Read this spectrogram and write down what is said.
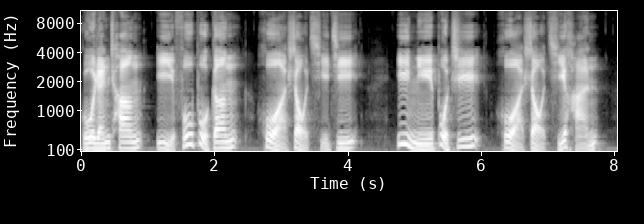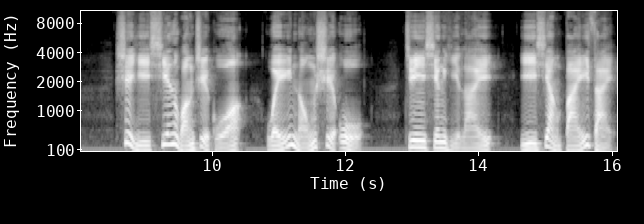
古人称：一夫不耕，或受其饥；一女不织，或受其寒。是以先王治国，为农事务，君兴以来，已向百载。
